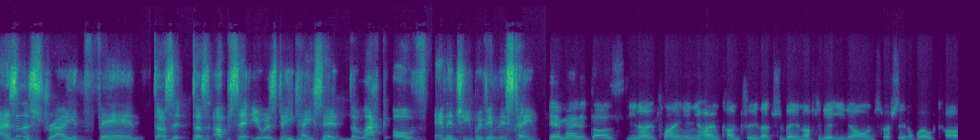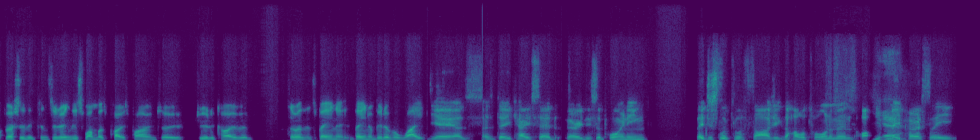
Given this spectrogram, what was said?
as an Australian fan, does it does it upset you, as DK said, the lack of energy within this team? Yeah, mate, it does. You know, playing in your home country, that should be enough to get you going, especially in a World Cup, especially considering this one was postponed too due to COVID. So it's been a, been a bit of a wait. Yeah, as, as DK said, very disappointing. They just looked lethargic the whole tournament. Yeah. Me personally,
